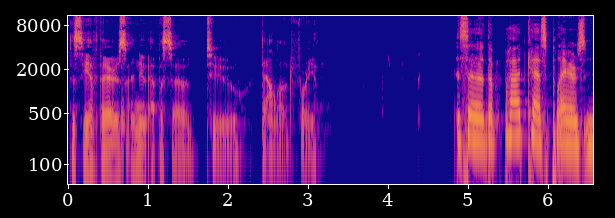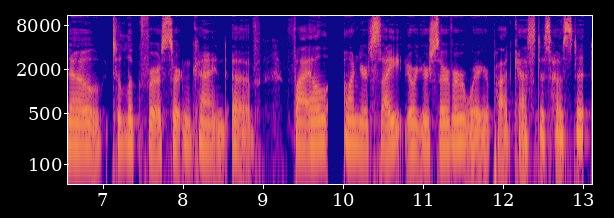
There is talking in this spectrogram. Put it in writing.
to see if there's a new episode to download for you. So the podcast players know to look for a certain kind of file on your site or your server where your podcast is hosted?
